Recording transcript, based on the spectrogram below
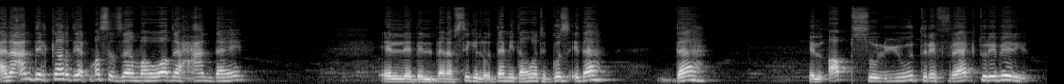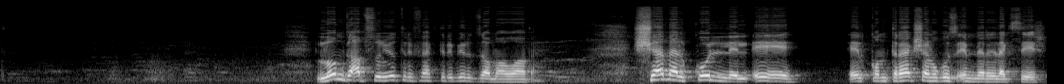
أنا عندي ال cardiac muscle زي ما هو واضح عندي أهي اللي بالبنفسجي اللي قدامي ده هو الجزء ده ده ال absolute refractory period long absolute refractory period زي ما هو واضح. شمل كل الايه ال contraction وجزء من ال relaxation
